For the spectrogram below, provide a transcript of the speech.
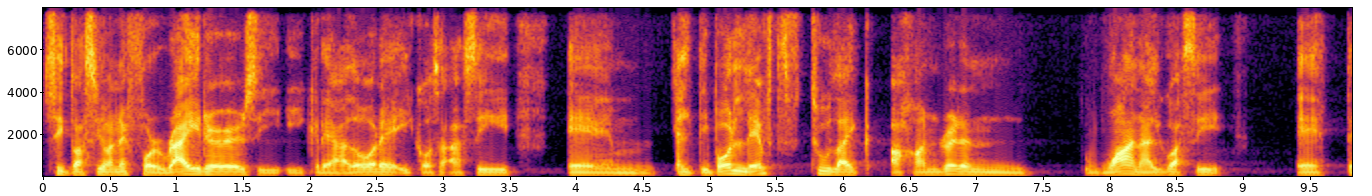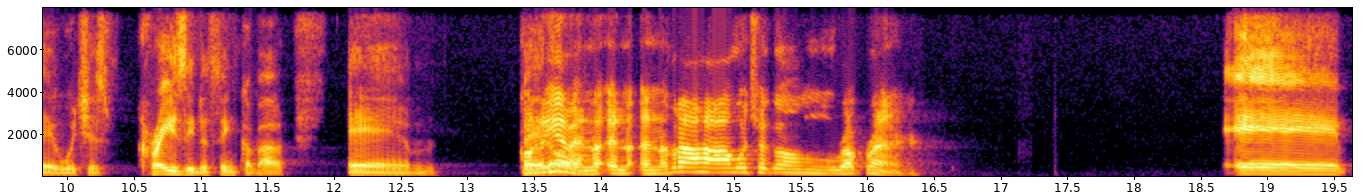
situaciones for writers y, y creadores y cosas así. em, el tipo lived to like 101, algo así. Este, which is crazy to think about. Um, Corrígeme, él, él, él, no trabajaba mucho con Rob Renner. Eh,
